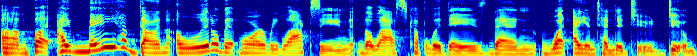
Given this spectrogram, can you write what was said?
Um, but I may have done a little bit more relaxing the last couple of days than what I intended to do.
